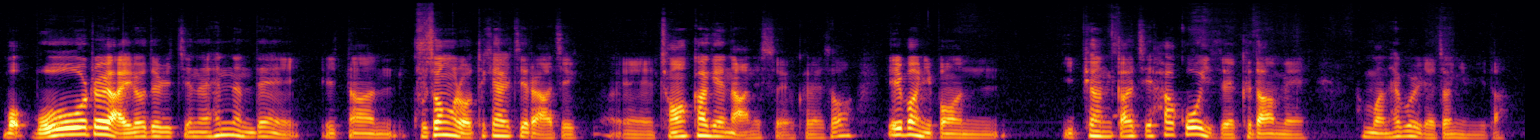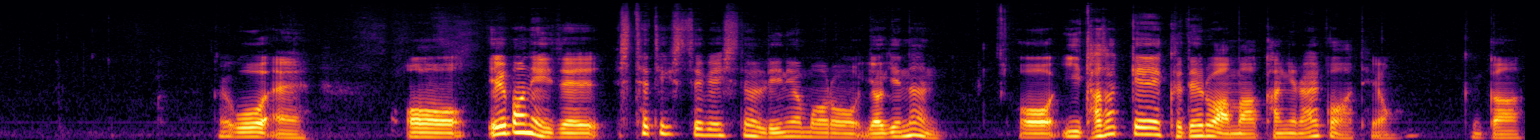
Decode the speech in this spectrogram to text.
뭐, 뭐를 알려드릴지는 했는데, 일단 구성을 어떻게 할지를 아직 예, 정확하게는 안 했어요. 그래서 1번, 2번, 2편까지 하고, 이제 그 다음에 한번 해볼 예정입니다. 그리고, 예, 어, 1번에 이제 Based Linear Model, 여기는, 어, 이 다섯 개 그대로 아마 강의를 할 것 같아요. 그러니까,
